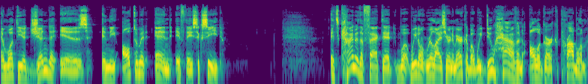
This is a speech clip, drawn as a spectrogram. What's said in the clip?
and what the agenda is in the ultimate end if they succeed it's kind of the fact that what we don't realize here in America, but we do have an oligarch problem.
